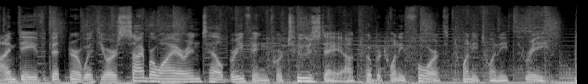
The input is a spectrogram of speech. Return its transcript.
I'm Dave Bittner with your CyberWire Intel briefing for Tuesday, October 24th, 2023.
